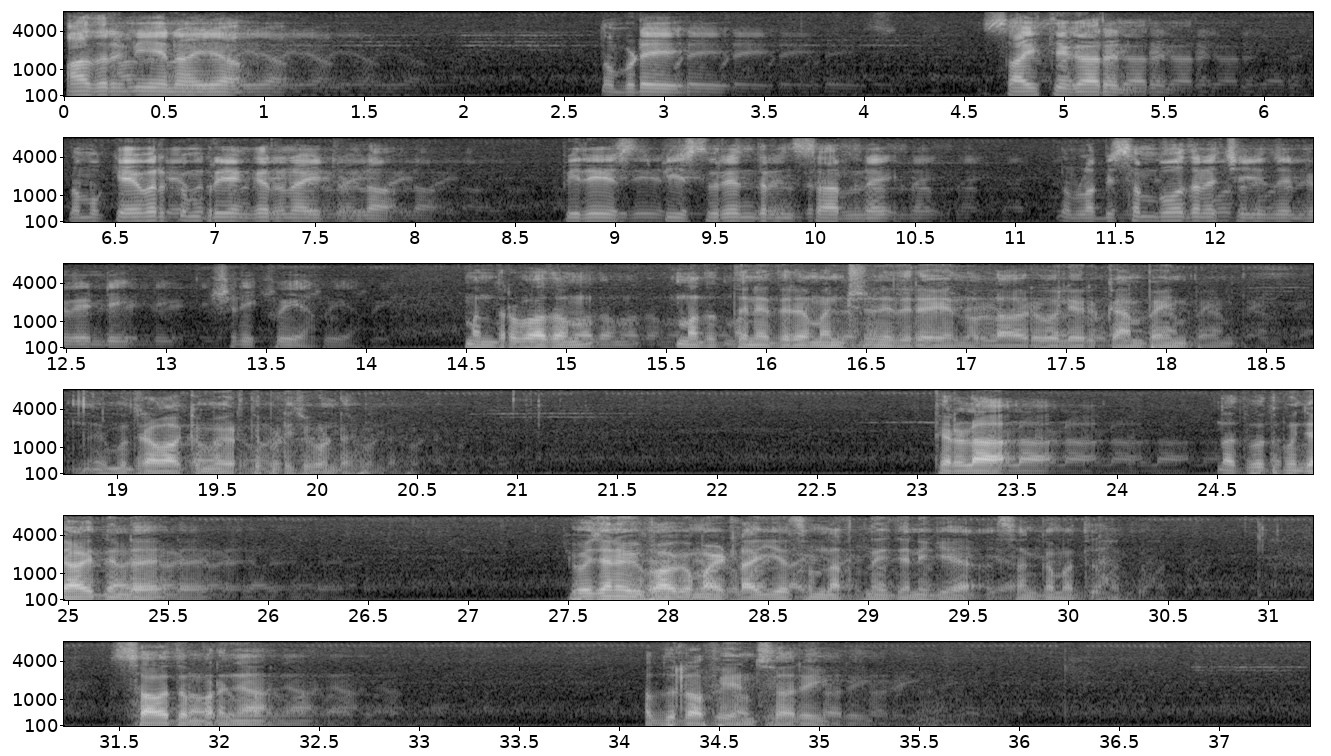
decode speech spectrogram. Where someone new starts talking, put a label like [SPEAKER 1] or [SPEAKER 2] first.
[SPEAKER 1] ആദരണീയനായ നമ്മുടെ സാഹിത്യകാരൻ നമുക്കേവർക്കും പ്രിയങ്കരനായിട്ടുള്ള പിരേസ് പി സുരേന്ദ്രൻ സാറിനെ നമ്മൾ അഭിസംബോധന ചെയ്യുന്നതിന് വേണ്ടി ക്ഷണിക്കുകയാണ്.
[SPEAKER 2] മന്ത്രവാദം മതത്തിനെതിരെ മനുഷ്യനെതിരെ എന്നുള്ള ഒരു വലിയൊരു ക്യാമ്പയിൻ മുദ്രാവാക്യം ഉയർത്തിപ്പിടിച്ചുകൊണ്ട് കേരള നദ്വത്ത് പഞ്ചായത്തിന്റെ യുവജന വിഭാഗമായിട്ടുള്ള ഐ എസ് എം നടത്തുന്ന ജനകീയ സംഗമത്തിൽ സ്വാഗതം പറഞ്ഞ അബ്ദുൾ റാഫി അൻസാരി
